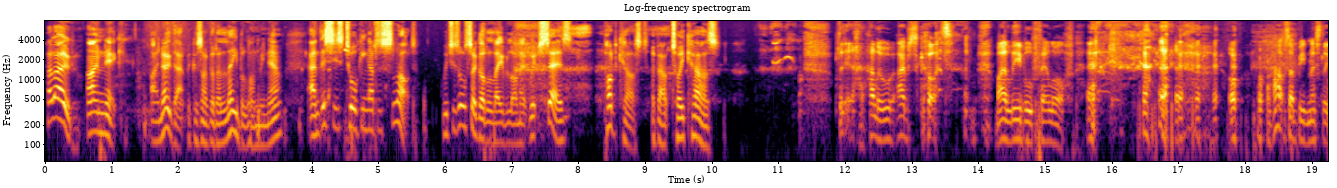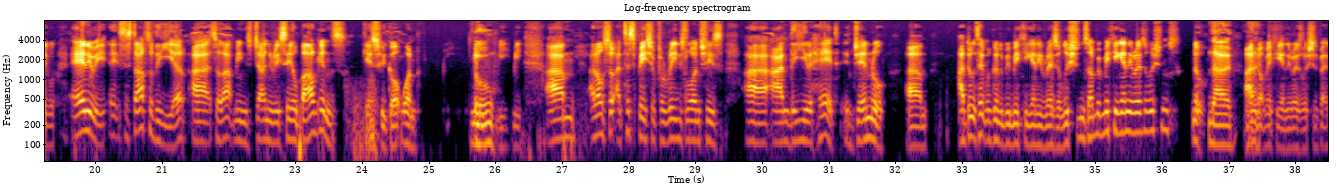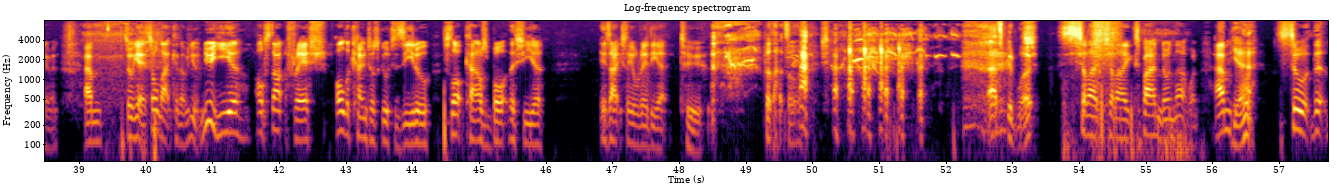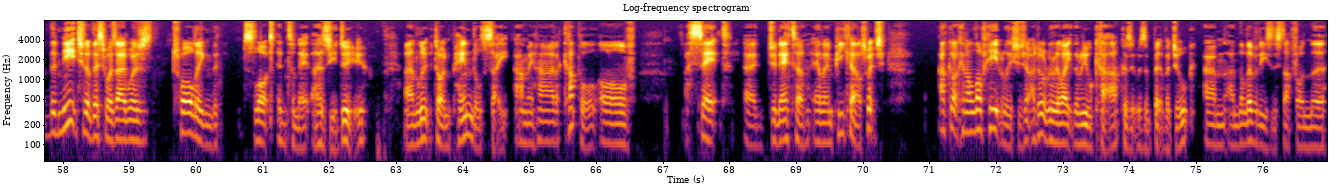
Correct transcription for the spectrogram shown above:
Hello, I'm Nick. I know that because I've got a label on me now. And this is Talking at a Slot, which has also got a label on it which says podcast about toy cars. Hello, I'm Scott. My label fell off. or, or, perhaps I've been mislabeled. Anyway, it's the start of the year, uh, so that means January sale bargains. Guess who got one? Me, Ooh. me, me. Um, and also anticipation for range launches uh, and the year ahead in general. Um, I don't think we're going to be making any resolutions. Are we making any resolutions? No, no, I'm no. not making any resolutions. But anyway, um, so yeah, it's all that kind of you know, new year. I'll start fresh. All the counters go to zero. Slot cars bought this year is actually already at two, but that's all. that's good work. Shall I? Shall I expand on that one? Um, yeah. So the the nature of this was I was trawling the slot internet as you do, and looked on Pendle's site, and they had a couple of a set uh, Ginetta LMP cars, which I've got a kind of love hate relationship. I don't really like the real car because it was a bit of a joke, um, and the liveries and stuff on the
